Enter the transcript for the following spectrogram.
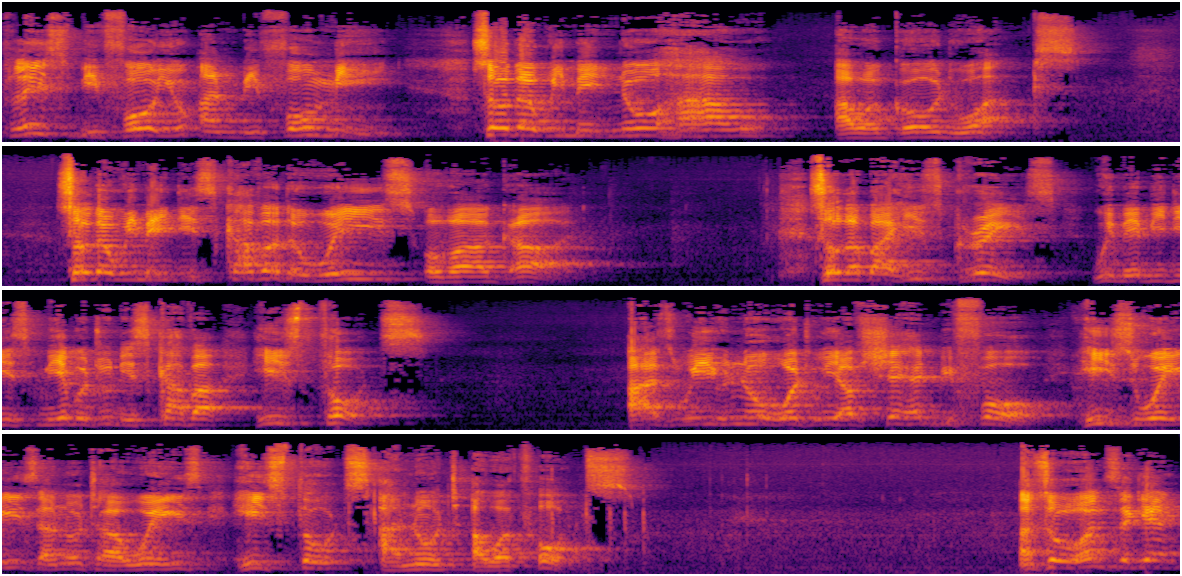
placed before you and before me so that we may know how our God works, so that we may discover the ways of our God, so that by His grace we may be, be able to discover His thoughts. As we know what we have shared before, His ways are not our ways, His thoughts are not our thoughts. And so, once again,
